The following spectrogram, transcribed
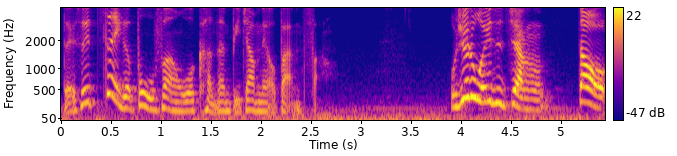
对，所以这个部分我可能比较没有办法。我觉得我一直讲到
